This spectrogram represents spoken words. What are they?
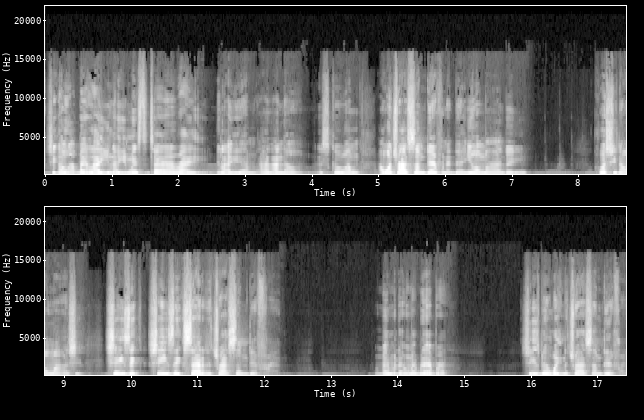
She gonna look back like you know you missed the turn, right? Be like, yeah, I, I know it's cool. I'm I want to try something different today. You don't mind, do you? Of course, she don't mind. She she's she's excited to try something different. Remember that. Remember that, bro. She's been waiting to try something different.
